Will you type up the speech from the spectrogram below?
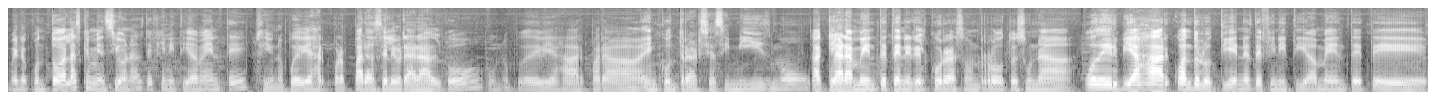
Bueno, con todas las que mencionas, definitivamente. Si uno puede viajar para celebrar algo, uno puede viajar para encontrarse a sí mismo. O sea, claramente tener el corazón roto es una... Poder viajar cuando lo tienes definitivamente te...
